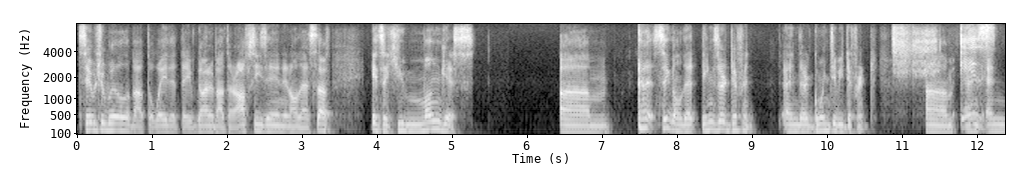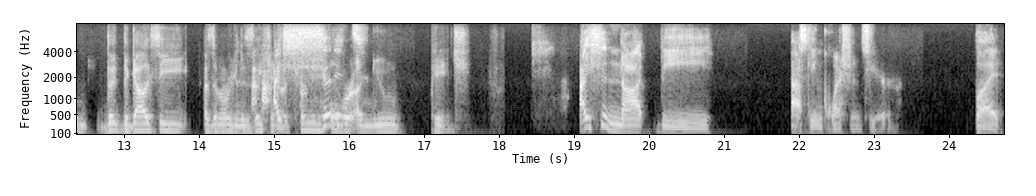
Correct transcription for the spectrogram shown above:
say what you will about the way that they've gone about their offseason and all that stuff. It's a humongous um, signal that things are different and they're going to be different. Um, Is, and, and the, the Galaxy as an organization I, I are turning over a new page. I should not be asking questions here, but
